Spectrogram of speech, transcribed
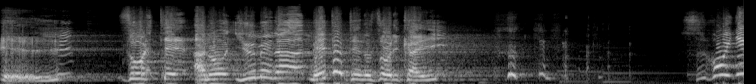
えー、ゾウリってあの有名な名探偵のゾウリかい？すごいです。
